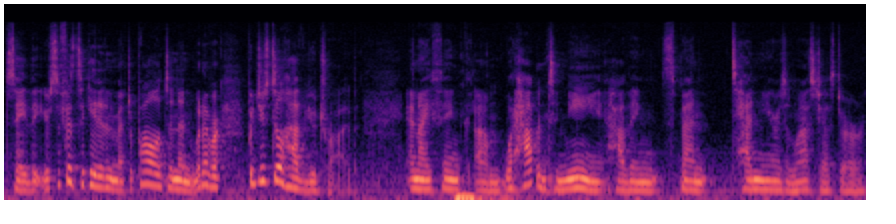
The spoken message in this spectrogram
say that you're sophisticated and metropolitan and whatever, but you still have your tribe. And I think um, what happened to me, having spent 10 years in Westchester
